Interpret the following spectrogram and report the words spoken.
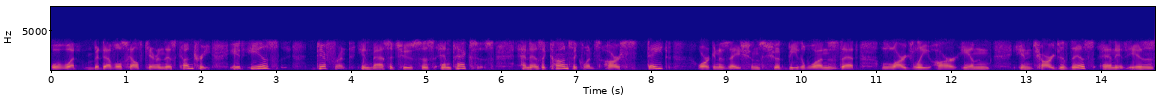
what bedevils healthcare in this country. It is different in Massachusetts and Texas, and as a consequence, our state organizations should be the ones that largely are in in charge of this, and it is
